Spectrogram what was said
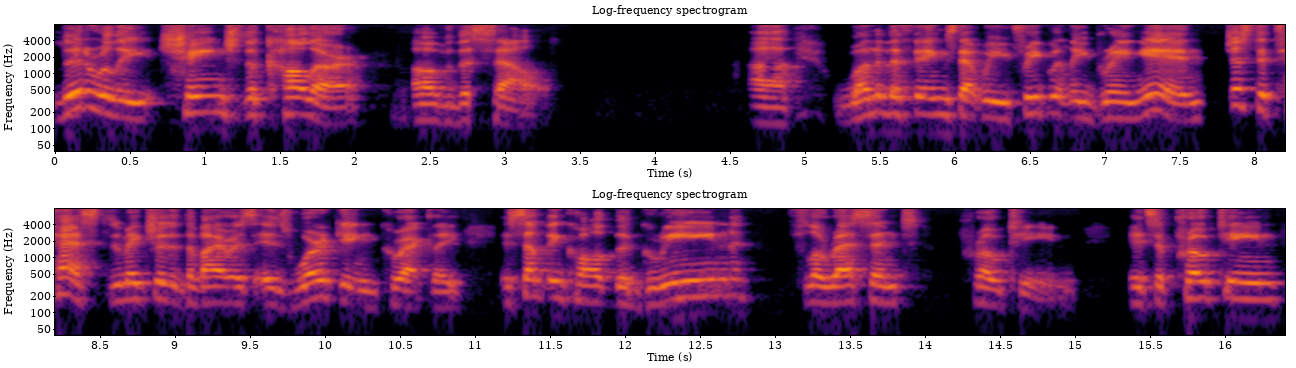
literally change the color of the cell. Uh, one of the things that we frequently bring in, just to test to make sure that the virus is working correctly, is something called the green fluorescent protein. It's a protein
